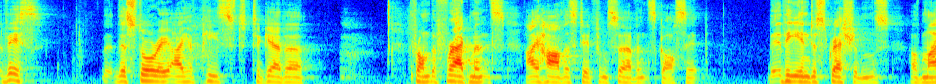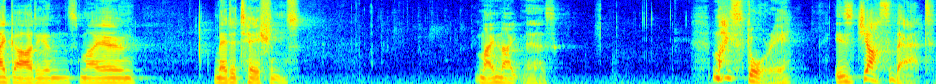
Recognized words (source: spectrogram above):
This the story I have pieced together from the fragments I harvested from servants' gossip, the indiscretions of my guardians, my own meditations, my nightmares. My story is just that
